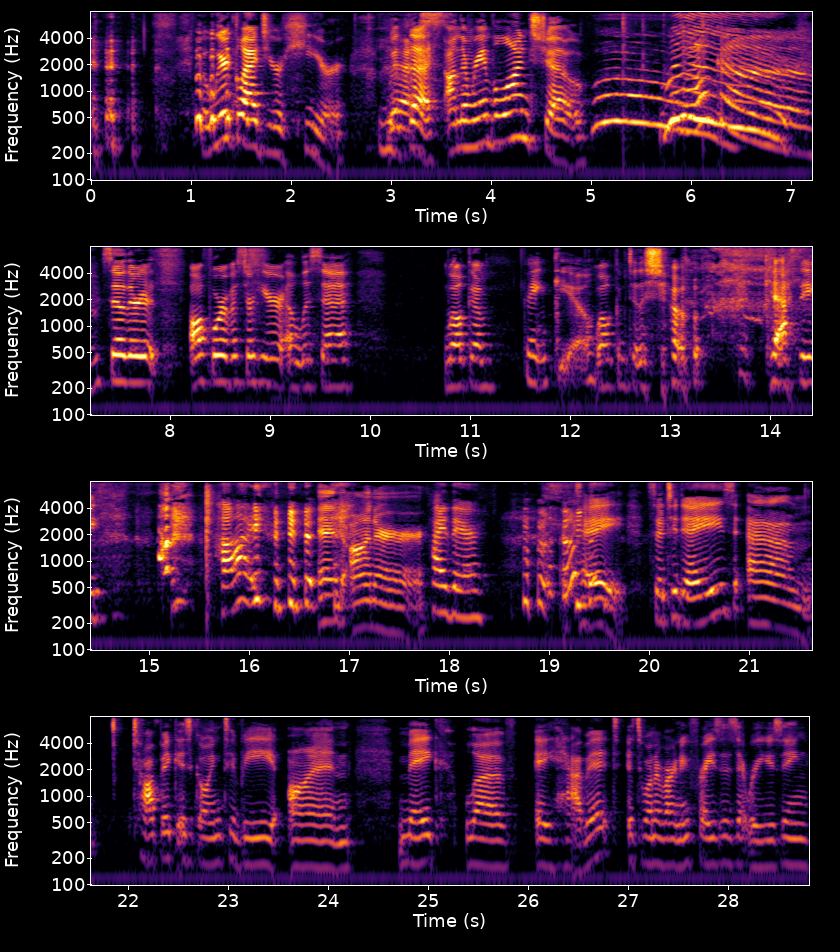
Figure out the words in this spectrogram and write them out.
but we're glad you're here with Yes. us on the Ramble On show. Woo! Welcome. So there, all four of us are here. Alyssa, welcome, Thank you. welcome to the show. Cassie Hi. and Honor. Hi there. Okay, so today's um, topic is going to be on make love a habit. It's one of our new phrases that we're using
